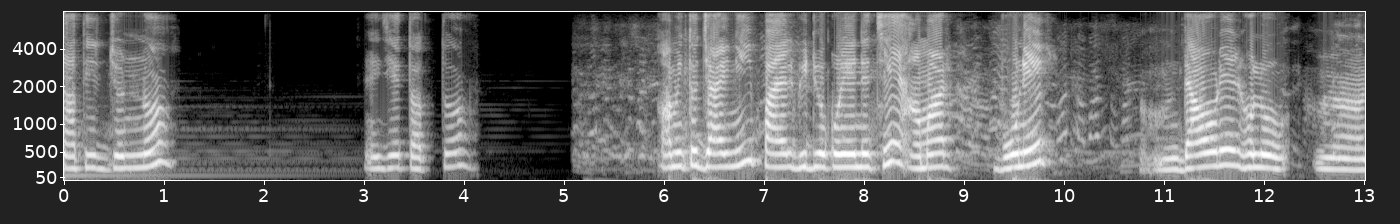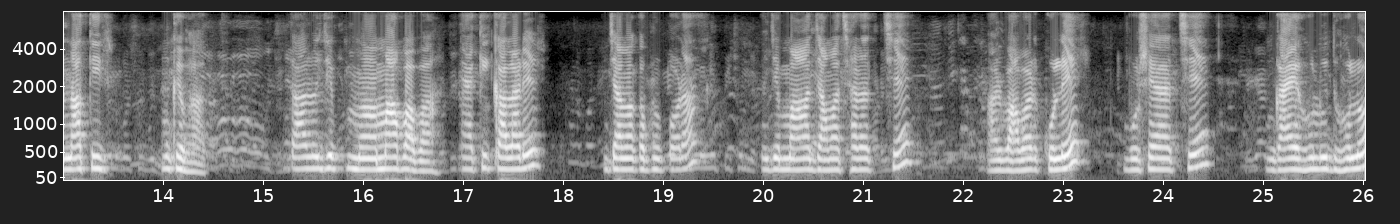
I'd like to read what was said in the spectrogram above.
নাতির জন্য। এই যে তত্ত্ব। আমি তো যাইনি, পায়েল ভিডিও করে এনেছে। আমার বোনের দেওরের হলো নাতির মুখে ভাত। তার ওই যে মা বাবা, একই কালারের জামা কাপড় পরা। ওই যে মা জামা ছাড়াচ্ছে আর বাবার কোলে বসে আছে। গায়ে হলুদ হলো।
